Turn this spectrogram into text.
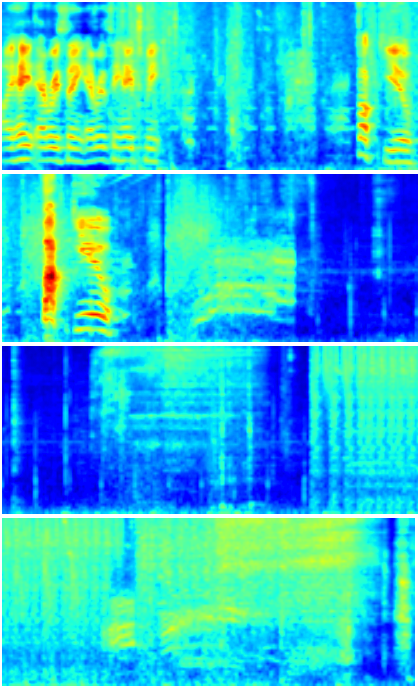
I hate everything. Everything hates me. Fuck you. Fuck you! I'm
